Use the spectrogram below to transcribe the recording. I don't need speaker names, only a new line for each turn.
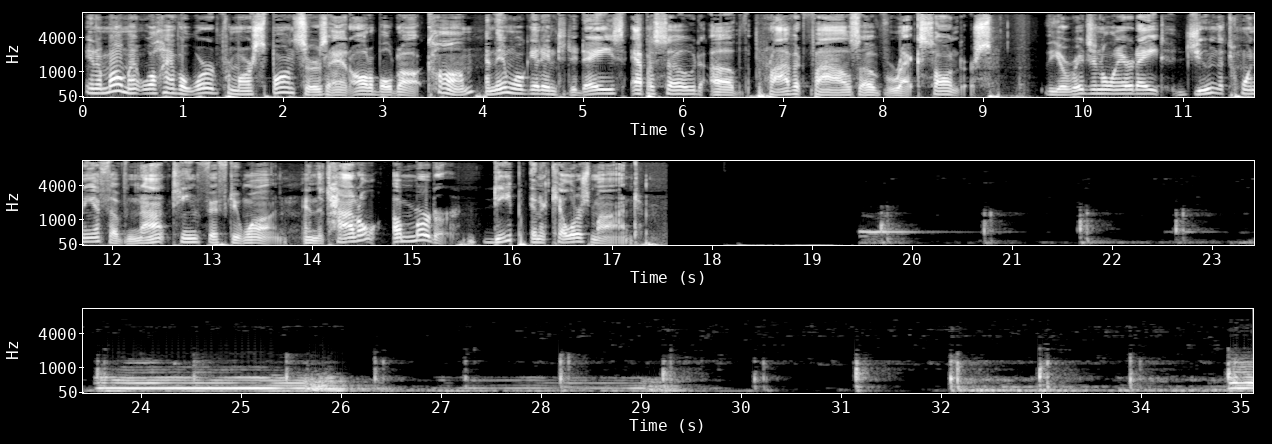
In a moment, we'll have a word from our sponsors at audible.com, and then we'll get into today's episode of The Private Files of Rex Saunders. The original air date, June the 20th of 1951, and the title, A Murder Deep in a Killer's Mind.
Concerning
